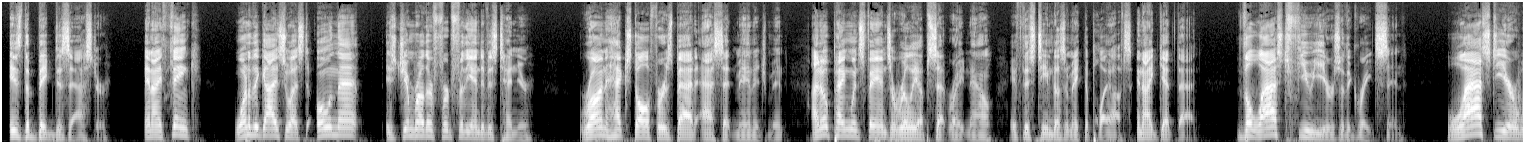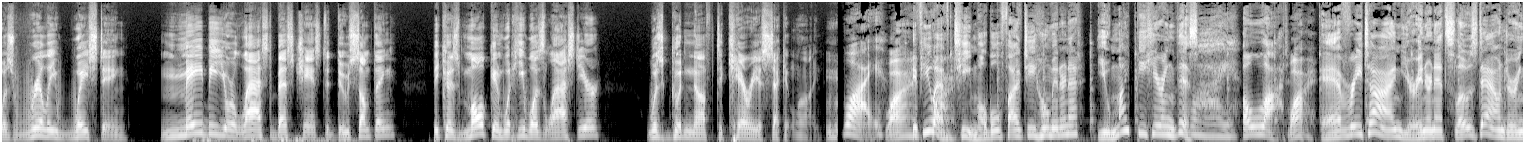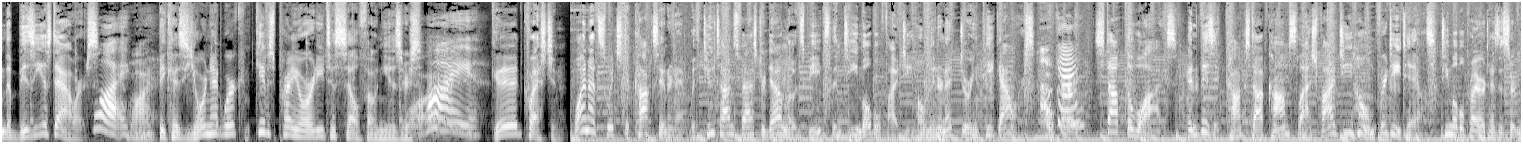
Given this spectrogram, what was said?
is the big disaster. And I think one of the guys who has to own that is Jim Rutherford for the end of his tenure, Ron Hextall for his bad asset management. I know Penguins fans are really upset right now if this team doesn't make the playoffs, and I get that. The last few years are the great sin. Last year was really wasting maybe your last best chance to do something because Malkin, what he was last year, was good enough to carry a second line. Mm-hmm. Why? Why? If you Why? have T-Mobile 5G home internet, you might be hearing this Why? a lot. Why? Every time your internet slows down during the busiest hours. Why? Why? Because your network gives priority to cell phone users. Why? Good question. Why not switch to Cox Internet with two times faster download speeds than T-Mobile 5G home internet during peak hours? Okay. Stop the whys and visit cox.com slash 5G home for details. T-Mobile prioritizes certain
